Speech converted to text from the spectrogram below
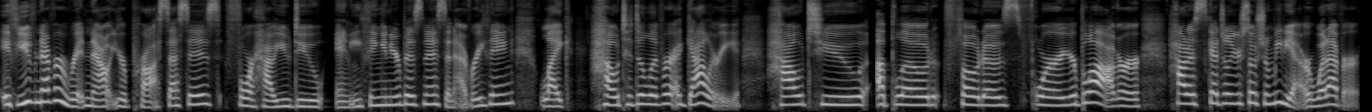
if you've never written out your processes for how you do anything in your business and everything, like how to deliver a gallery, how to upload photos for your blog, or how to schedule your social media or whatever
